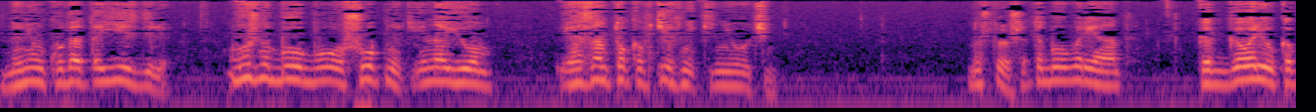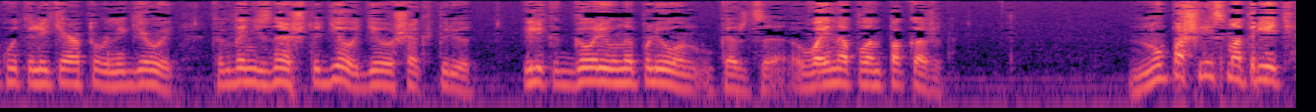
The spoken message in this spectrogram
на нем куда-то ездили. Можно было бы его шопнуть и наем. Я сам только в технике не очень. Ну что ж, это был вариант. Как говорил какой-то литературный герой, когда не знаешь, что делать, делай шаг вперед. Или, как говорил Наполеон, кажется, война план покажет. Ну, пошли смотреть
